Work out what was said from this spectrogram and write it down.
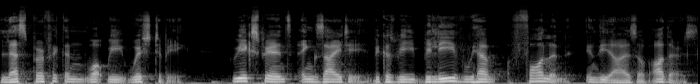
less perfect than what we wish to be, we experience anxiety because we believe we have fallen in the eyes of others.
